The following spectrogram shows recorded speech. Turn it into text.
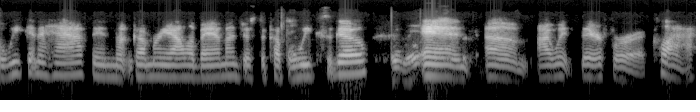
a week and a half in Montgomery, Alabama, just a couple weeks ago, Oh, and um, I went there for a class,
